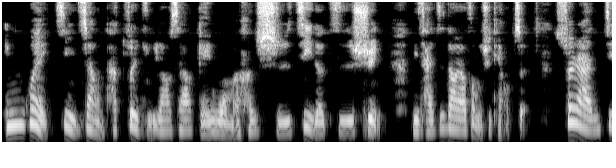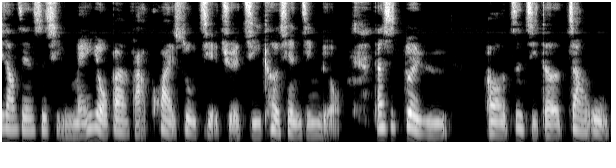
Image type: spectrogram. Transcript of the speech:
因为记账，它最主要是要给我们很实际的资讯，你才知道要怎么去调整。虽然记账这件事情没有办法快速解决即刻现金流，但是对于呃自己的账务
